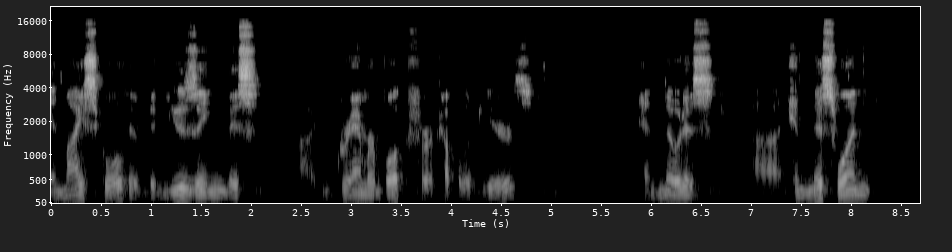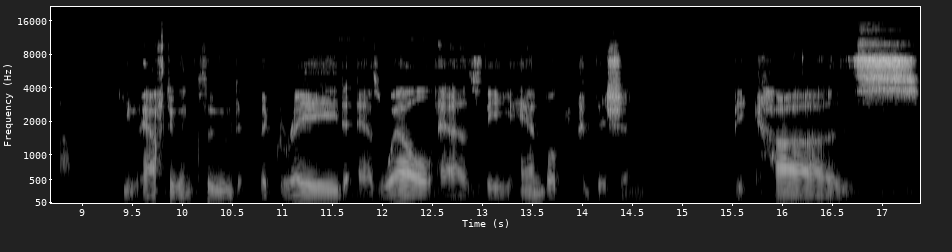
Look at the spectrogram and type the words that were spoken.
in my school have been using this uh, grammar book for a couple of years. And notice uh, in this one, you have to include the grade as well as the handbook edition because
